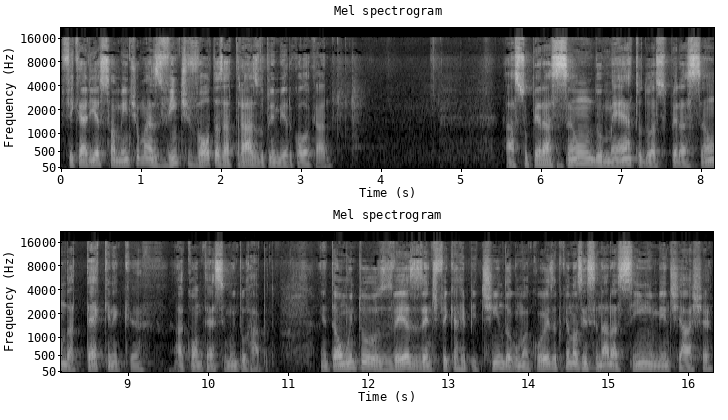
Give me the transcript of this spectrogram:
ficaria somente umas 20 voltas atrás do primeiro colocado. A superação do método, a superação da técnica acontece muito rápido. Então, muitas vezes a gente fica repetindo alguma coisa porque nós ensinaram assim e a gente acha,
